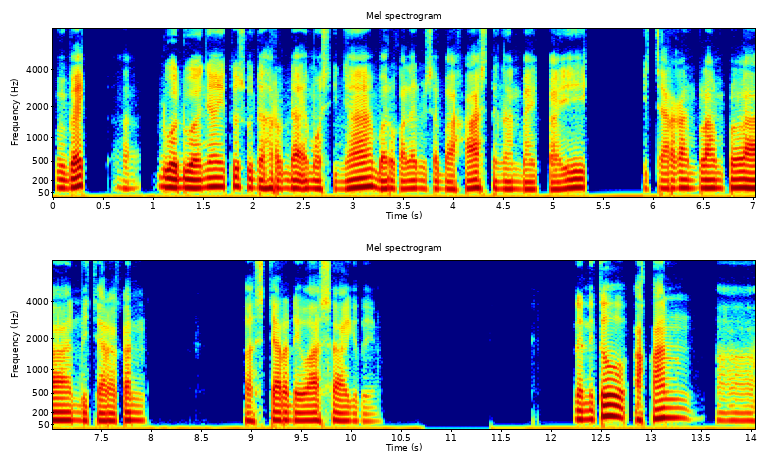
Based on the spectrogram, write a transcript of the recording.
Lebih baik uh, dua-duanya itu sudah reda emosinya baru kalian bisa bahas dengan baik-baik bicarakan pelan-pelan bicarakan uh, secara dewasa gitu ya. Dan itu akan uh,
